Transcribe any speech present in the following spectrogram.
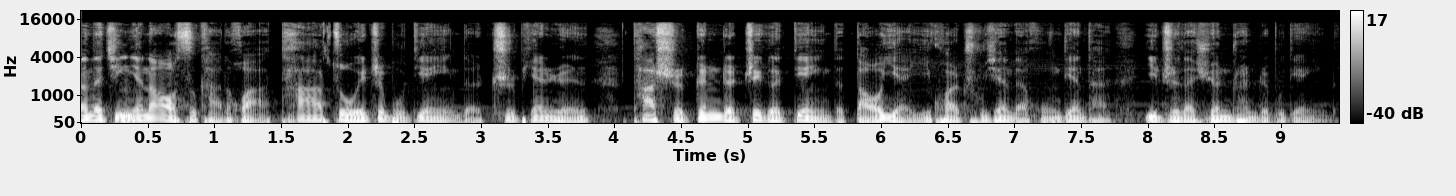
但在今年的奥斯卡的话，他作为这部电影的制片人，他是跟着这个电影的导演一块出现在红电台，一直在宣传这部电影的，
